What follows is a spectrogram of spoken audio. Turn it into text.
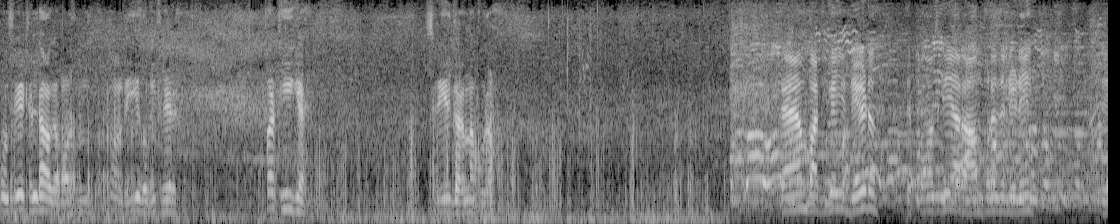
ਹੁਣ ਫੇਰ ਠੰਡਾ ਹੋ ਗਿਆ ਮੌਸਮ, ਧੁੰਦ ਜੀ ਹੋ ਗਈ ਫੇਰ। ਪਰ ਠੀਕ ਹੈ, ਸਰੀਰ ਗਰਮ ਹੈ ਪੂਰਾ। ਟਾਈਮ ਵੱਜ ਗਿਆ ਜੀ ਡੇਢ ਤੇ ਪਹੁੰਚ ਗਏ ਆ ਰਾਮਪੁਰੇ ਦੇ ਨੇੜੇ। ਤੇ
